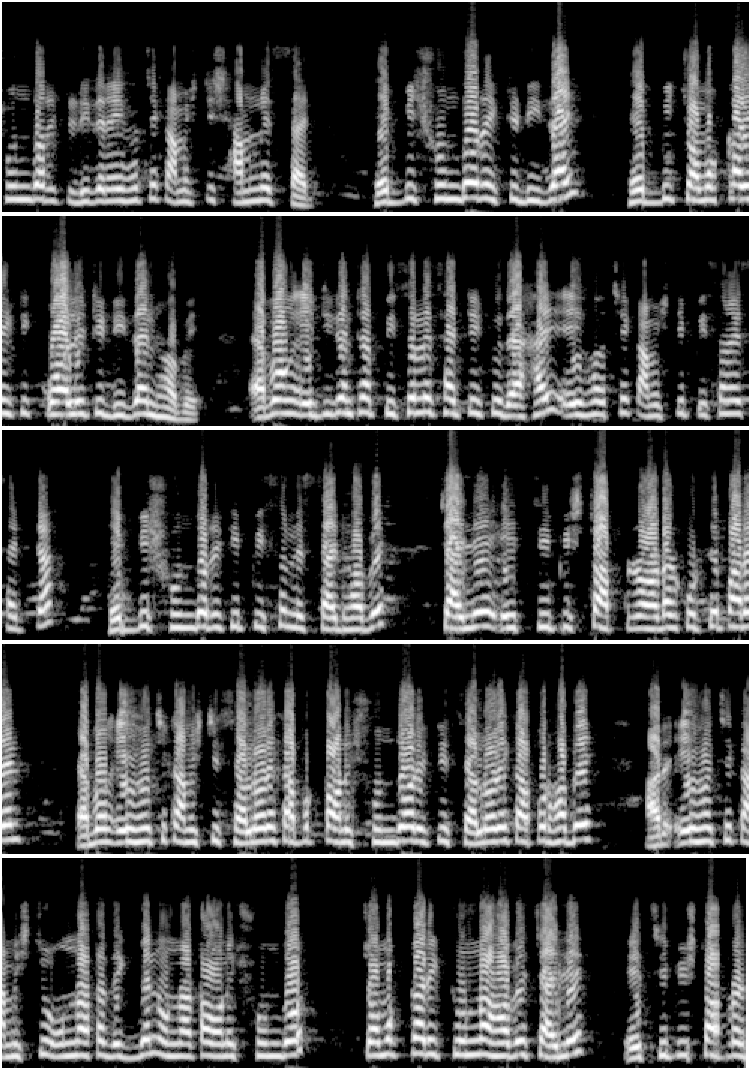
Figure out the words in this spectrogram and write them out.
সুন্দর একটি ডিজাইন এই হচ্ছে কামিজটির সামনের সাইড হেভি সুন্দর একটি ডিজাইন হেভি চমৎকার একটি কোয়ালিটি ডিজাইন হবে। এবং এই ডিজাইনটার পিছনের সাইডটা একটু দেখাই, এই হচ্ছে কামিজটির পিছনের সাইডটা হেভি সুন্দর একটি পিছনের সাইড হবে। চাইলে এই থ্রি পিসটা আপনারা অর্ডার করতে পারেন। এবং এই হচ্ছে কামিজটি স্যালোরে কাপড়টা অনেক সুন্দর একটি স্যালোরে কাপড় হবে। আর এই হচ্ছে কামিজটির ওন্নাটা দেখবেন, ওন্নাটা অনেক সুন্দর। চমৎকার একটু ওন্না হবে, চাইলে এই থ্রি পিসটা আপনারা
